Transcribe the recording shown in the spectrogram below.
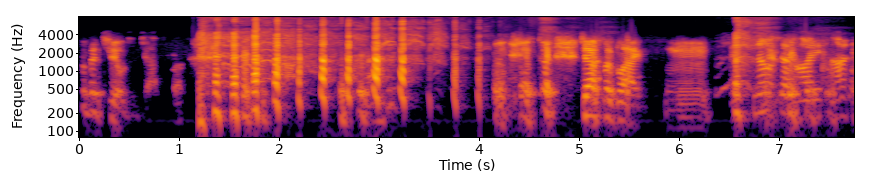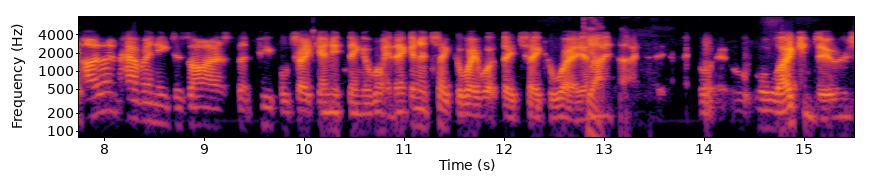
for the children, Jasper. Jasper's like. It's not that I, I, I, don't have any desires that people take anything away. They're going to take away what they take away, and yeah. I, I, all I can do is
